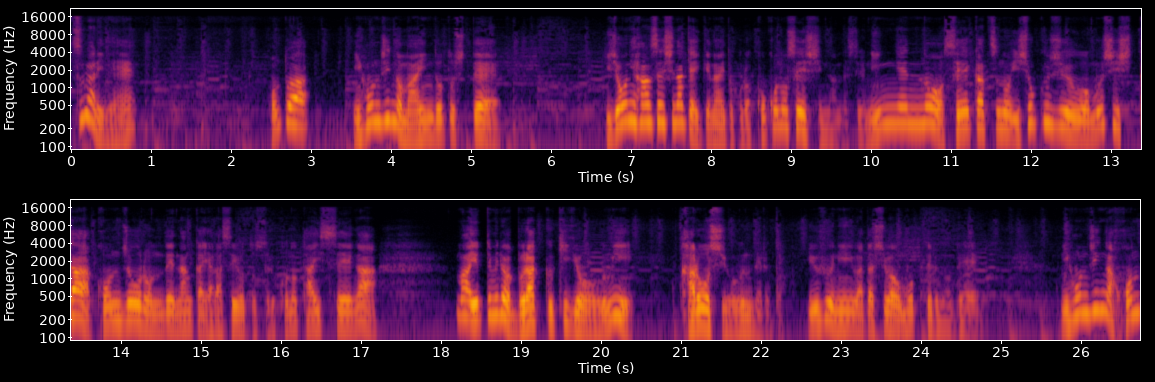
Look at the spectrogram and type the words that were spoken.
つまりね本当は日本人のマインドとして非常に反省しなきゃいけないところはここの精神なんですよ。人間の生活の衣食住を無視した根性論で何かやらせようとするこの体制がまあ言ってみればブラック企業を生み過労死を生んでるというふうに私は思ってるので日本人が本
